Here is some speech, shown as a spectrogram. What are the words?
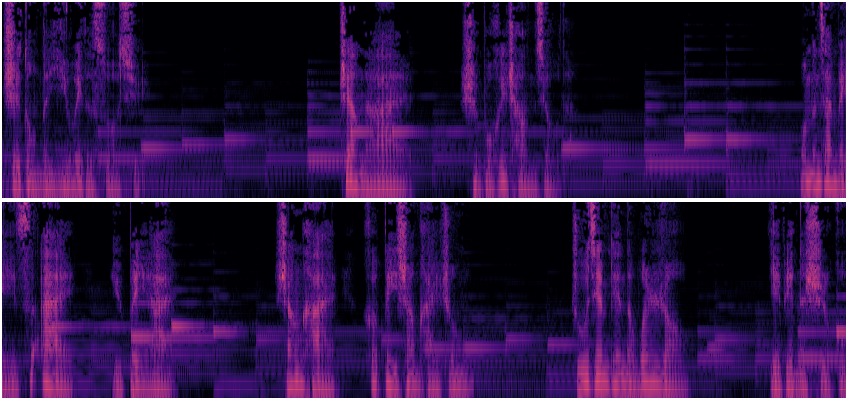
只懂得一味的索取。这样的爱是不会长久的。我们在每一次爱与被爱、伤害和被伤害中。逐渐变得温柔，也变得世故。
